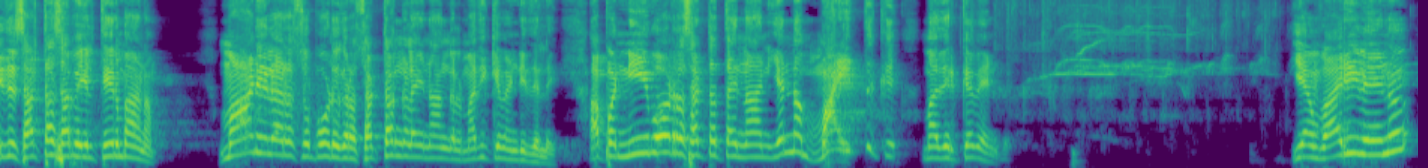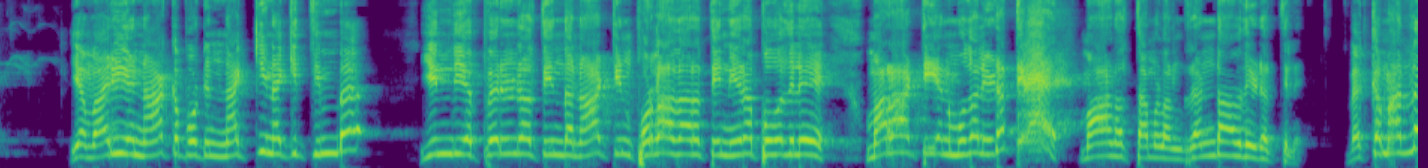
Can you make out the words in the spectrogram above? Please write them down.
இது சட்டசபையில் தீர்மானம். மாநில அரசு போடுகிற சட்டங்களை நாங்கள் மதிக்க வேண்டியதில்லை. அப்ப நீ போடுற சட்டத்தை நான் என்ன மாயத்துக்கு மதிக்க வேண்டும்? என் வரி வேணும். என் வரியை நாக்க போட்டு நக்கி நக்கி திம்ப இந்திய பெருநிலத்தை இந்த நாட்டின் பொருளாதாரத்தை நிரப்புவதிலே மராட்டியன் முதல் இடத்திலே மானத்தமிழன் இரண்டாவது இடத்திலே. வெக்கமா இல்ல?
